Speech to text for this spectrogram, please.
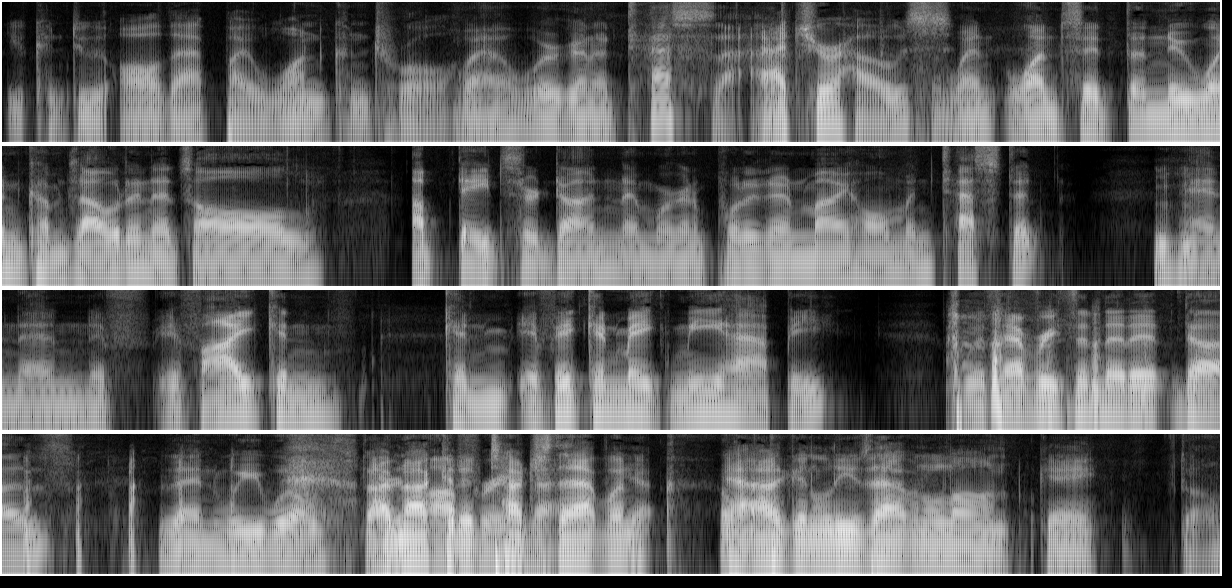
you can do all that by one control Well, we're going to test that at your house. when once it the new one comes out and it's all updates are done, and we're going to put it in my home and test it. Mhm. And then if if I can can if it can make me happy with everything that it does, then we will start. I'm not going to touch that, one. Yeah. Yeah, I'm going to leave that one alone. Okay. So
